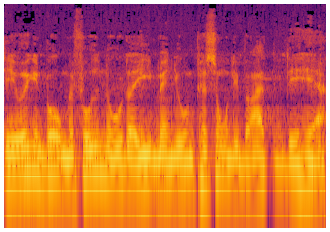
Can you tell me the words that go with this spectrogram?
Det er jo ikke en bog med fodnoter i, men jo en personlig beretning, det her.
